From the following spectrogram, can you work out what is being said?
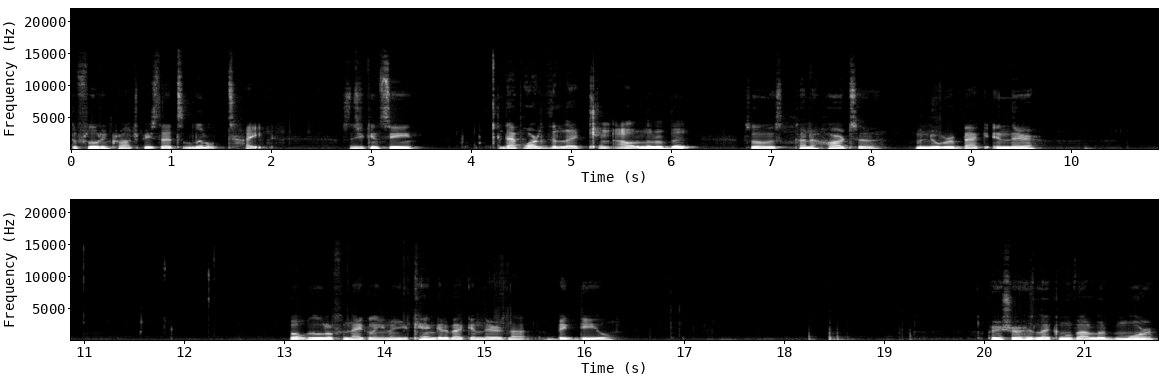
the floating crotch piece that's a little tight. So as you can see, that part of the leg came out a little bit. So it's kind of hard to maneuver back in there. But with a little finagling, you know, you can get it back in there. It's not a big deal. Pretty sure his leg can move out a little bit more.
